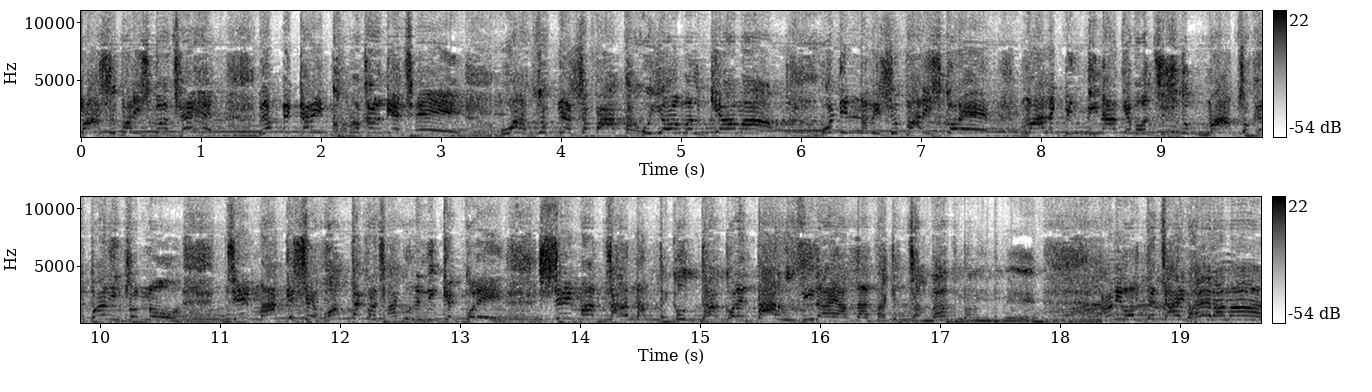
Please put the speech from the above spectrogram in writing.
মা সুপারিশ করেছে। রব্বে কারীম ক্ষমা করে দিয়েছে। ওয়াজুকনা শাফাআতাহু ইয়াউমাল কিয়ামা ওদিন নবী সুপারিশ করে। মালিক বিন দিনারকে বলছে, শুধু মা চোখের পানির জন্য। যে মাকে সে হত্যা করেছে, আগুনে নিক্ষেপ করে সেই মা জাহান্নাম থেকে উদ্ধার করে, তার উসিলায় আল্লাহ তাকে জান্নাত বানিয়ে দিবে। আমি বলতে চাই, ভাইয়ের আমার,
